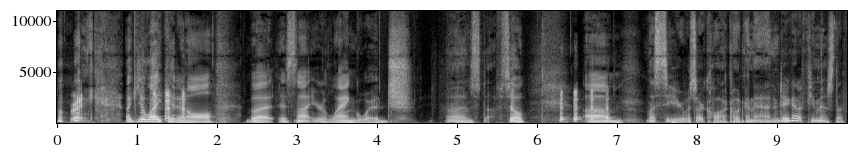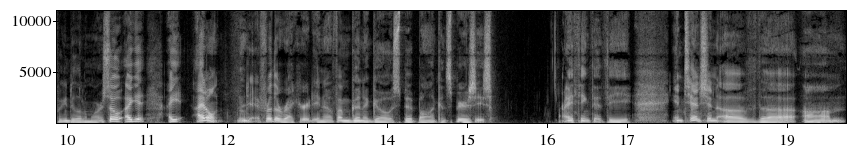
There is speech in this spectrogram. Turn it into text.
right. like, like you like it and all, but it's not your language uh, and stuff. So, um, let's see here. What's our clock looking at? We got a few minutes left. We can do a little more. So I get, I, I don't. For the record, you know, if I'm gonna go spitballing conspiracies, I think that the intention of the um,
